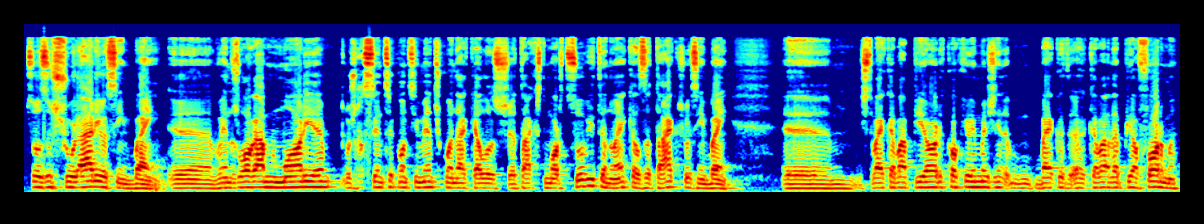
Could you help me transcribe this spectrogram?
pessoas a chorar, e eu assim, bem, eh, vem-nos logo à memória os recentes acontecimentos, quando há aqueles ataques de morte súbita, não é? Aqueles ataques, eu assim, bem, eh, isto vai acabar pior do que eu imagino, vai acabar da pior forma.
